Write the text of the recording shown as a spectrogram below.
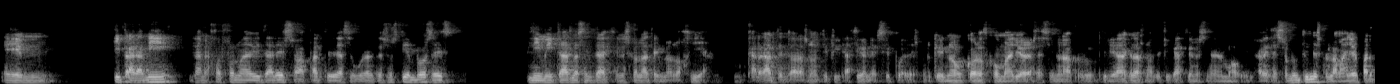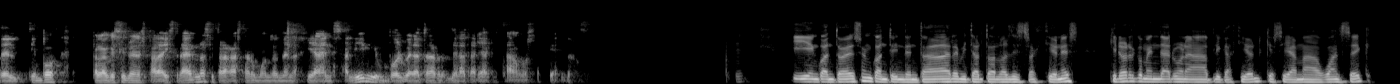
Em, y para mí, la mejor forma de evitar eso, aparte de asegurarte esos tiempos, es limitar las interacciones con la tecnología, cargarte todas las notificaciones si puedes, porque no conozco mayor asesino de la productividad que las notificaciones en el móvil. A veces son útiles, pero la mayor parte del tiempo para lo que sirven es para distraernos y para gastar un montón de energía en salir y volver a tratar de la tarea que estábamos haciendo. Y en cuanto a eso, en cuanto a intentar evitar todas las distracciones, quiero recomendar una aplicación que se llama OneSec.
